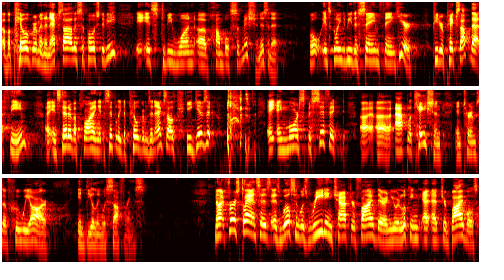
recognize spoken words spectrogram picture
of a pilgrim and an exile is supposed to be? It's to be one of humble submission, isn't it? Well, it's going to be the same thing here. Peter picks up that theme. Uh, instead of applying it simply to pilgrims and exiles, he gives it a, a, more specific uh, uh, application in terms of who we are in dealing with sufferings. Now, at first glance, as, as Wilson was reading chapter 5 there, and you were looking at, at your Bibles,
